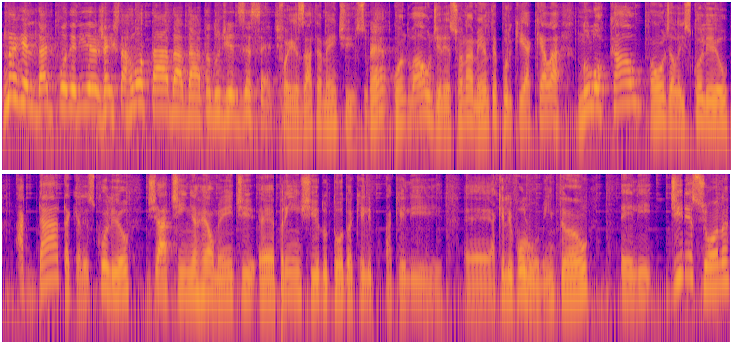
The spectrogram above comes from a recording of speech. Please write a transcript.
na realidade, poderia já estar lotada a data do dia 17. Foi exatamente isso. É? Beto. Quando há um direcionamento é porque aquela no local onde ela escolheu, a data que ela escolheu já tinha realmente é, preenchido todo aquele aquele é, aquele volume. Então ele direciona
